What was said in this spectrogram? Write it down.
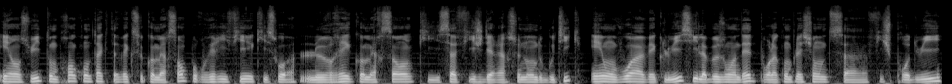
Et ensuite, on prend contact avec ce commerçant pour vérifier qu'il soit le vrai commerçant qui s'affiche derrière ce nom de boutique et on voit avec lui s'il a besoin d'aide pour la complétion de sa fiche produit,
